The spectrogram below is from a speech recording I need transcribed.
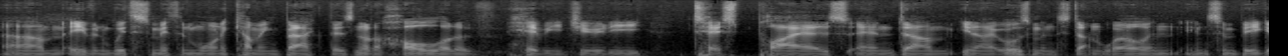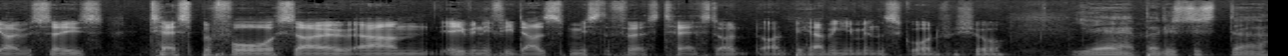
um, even with Smith and Warner coming back, there's not a whole lot of heavy duty Test players, and um, you know Usman's done well in, in some big overseas tests before. So um, even if he does miss the first test, I'd I'd be having him in the squad for sure. Yeah, but it's just uh,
